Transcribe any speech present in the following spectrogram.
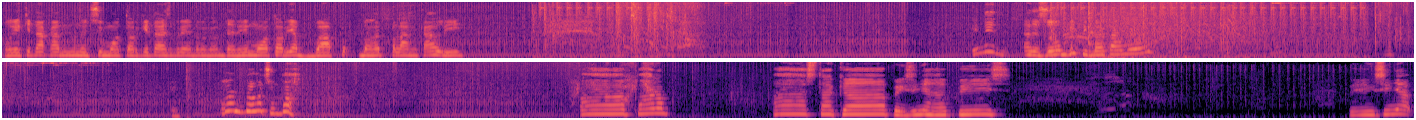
Oke, kita akan menuju motor kita seperti teman-teman. Dan ini motornya bapuk banget pelan kali. Ini ada zombie di matamu. Pelan banget sumpah. Apa? Astaga, bensinnya habis. bensinnya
